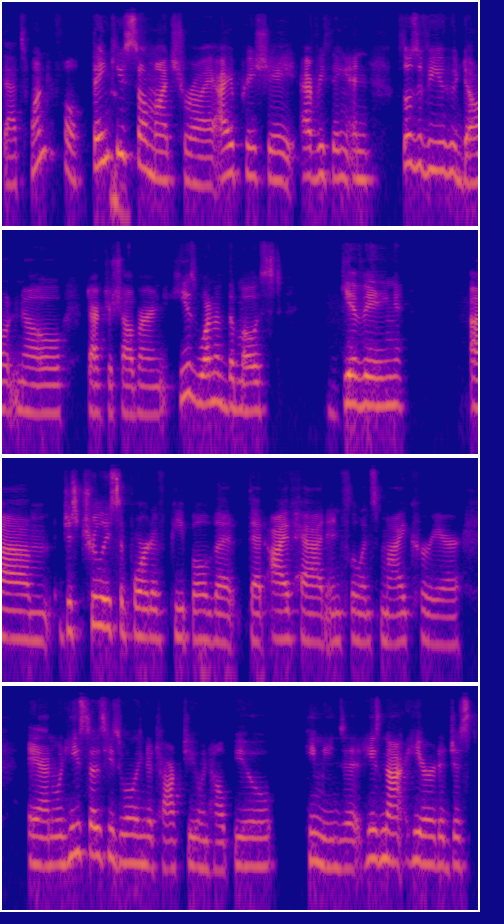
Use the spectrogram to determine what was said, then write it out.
that's wonderful. Thank you so much, Roy. I appreciate everything. And for those of you who don't know Dr. Shelburne, he's one of the most giving, um, just truly supportive people that that I've had influence my career. And when he says he's willing to talk to you and help you, he means it. He's not here to just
